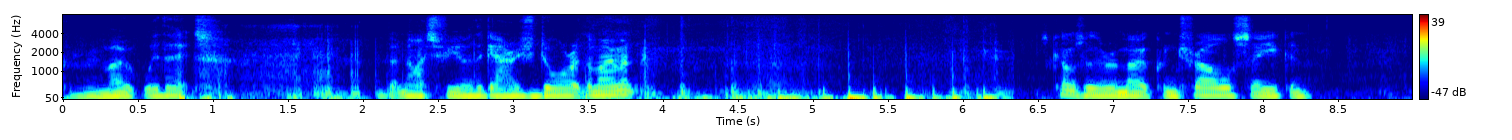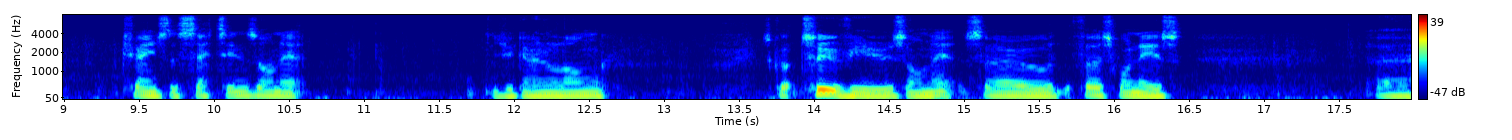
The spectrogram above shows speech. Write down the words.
got a remote with it. We've got a nice view of the garage door at the moment. It comes with a remote control so you can change the settings on it as you're going along. It's got two views on it. So the first one is uh,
